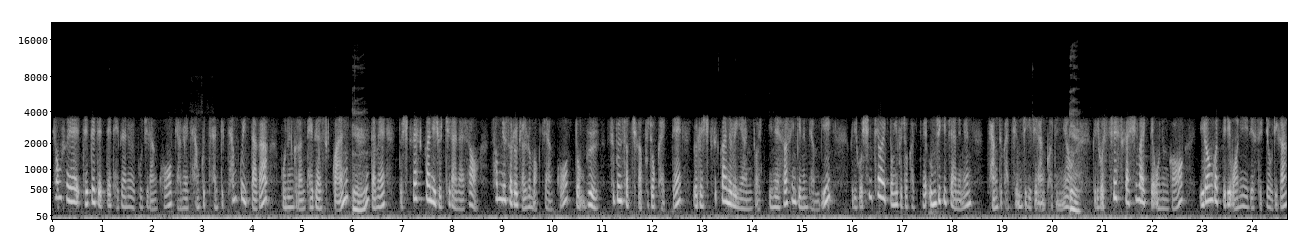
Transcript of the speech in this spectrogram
평소에 제때제때 대변을 보질 않고 변을 잔뜩, 잔뜩 참고 있다가 보는 그런 대변 습관, 예. 그다음에 또 식사 습관이 좋지 않아서 섬유소를 별로 먹지 않고 또 물, 수분 섭취가 부족할 때 이런 식습관으로 인한 것 인해서 생기는 변비 그리고 신체 활동이 부족하기 때문에 움직이지 않으면 장도 같이 움직이질 않거든요. 예. 그리고 스트레스가 심할 때 오는 거 이런 것들이 원인이 됐을 때 우리가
